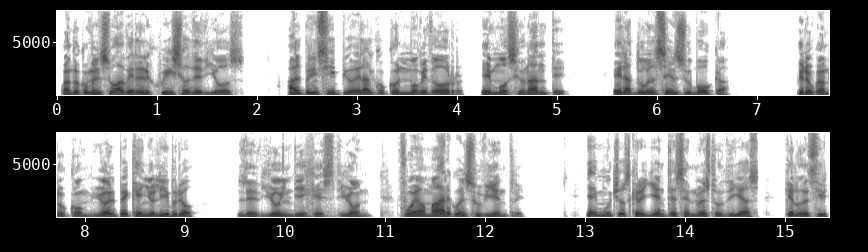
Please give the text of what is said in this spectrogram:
Cuando comenzó a ver el juicio de Dios, al principio era algo conmovedor, emocionante, era dulce en su boca, pero cuando comió el pequeño libro, le dio indigestión, fue amargo en su vientre. Y hay muchos creyentes en nuestros días, quiero decir,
